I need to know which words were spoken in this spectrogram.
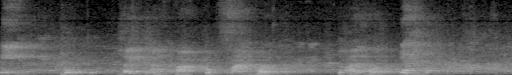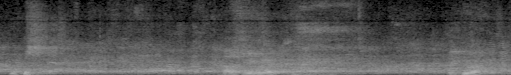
En, to, tre gange par på fremhold, drejhold. Ja. Ups. That's you, mate. Keep doing.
